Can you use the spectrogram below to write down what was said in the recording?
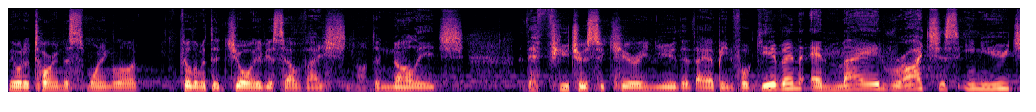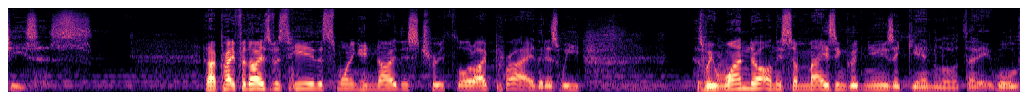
in the auditorium this morning, Lord. Fill them with the joy of your salvation, Lord, the knowledge that their future is secure in you, that they have been forgiven and made righteous in you, Jesus. And I pray for those of us here this morning who know this truth, Lord, I pray that as we as we wonder on this amazing good news again, Lord, that it will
